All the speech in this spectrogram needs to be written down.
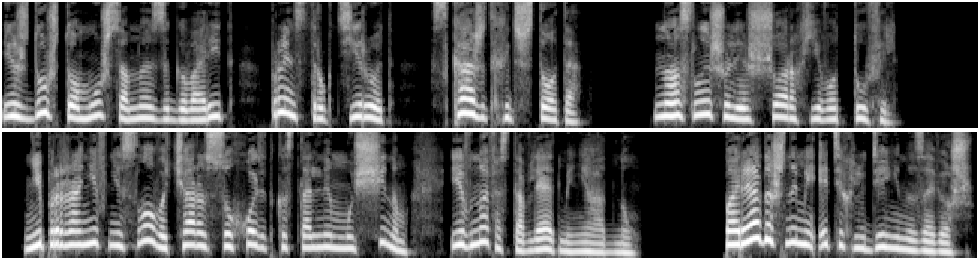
и жду, что муж со мной заговорит, проинструктирует, скажет хоть что-то. Но слышу лишь шорох его туфель. Не проронив ни слова, Чарльз уходит к остальным мужчинам и вновь оставляет меня одну. Порядочными этих людей не назовешь.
